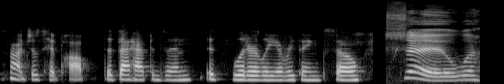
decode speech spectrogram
it's not just hip hop that that happens in. It's literally everything. So, so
